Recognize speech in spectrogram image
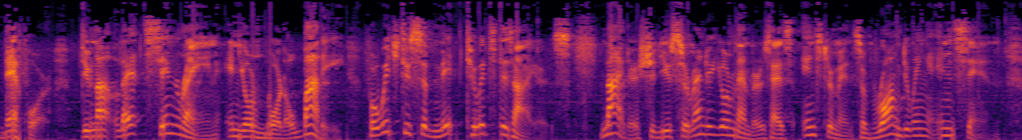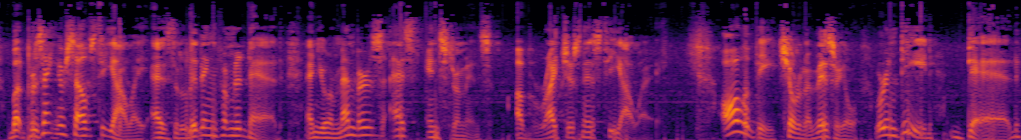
Therefore, do not let sin reign in your mortal body, for which to submit to its desires. Neither should you surrender your members as instruments of wrongdoing in sin, but present yourselves to Yahweh as living from the dead, and your members as instruments of righteousness to Yahweh. All of the children of Israel were indeed dead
